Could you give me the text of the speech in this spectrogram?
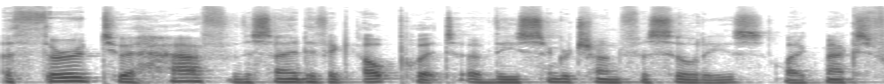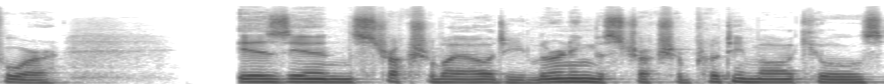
a third to a half of the scientific output of these synchrotron facilities, like Max 4, is in structural biology, learning the structure of protein molecules,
